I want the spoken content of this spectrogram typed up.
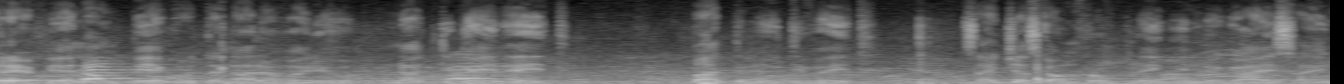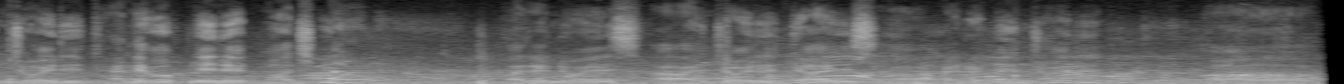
And I'm back with another video, not to gain hate, but to motivate. So I just come from playing indoor guys, I enjoyed it. I never played that much. but anyways, I enjoyed it guys, uh, I really enjoyed it. Uh,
